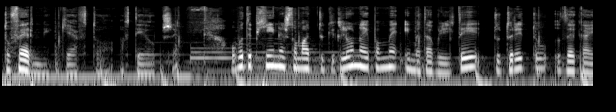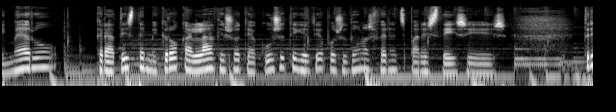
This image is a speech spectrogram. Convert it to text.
το φέρνει και αυτό, αυτή η όψη. Οπότε ποιοι είναι στο μάτι του κυκλώνα, είπαμε η μεταβλητή του τρίτου δεκαημέρου. Κρατήστε μικρό καλάθι σε ό,τι ακούσετε, γιατί ο Ποσειδώνας φέρνει τις παρεσθήσεις. 3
